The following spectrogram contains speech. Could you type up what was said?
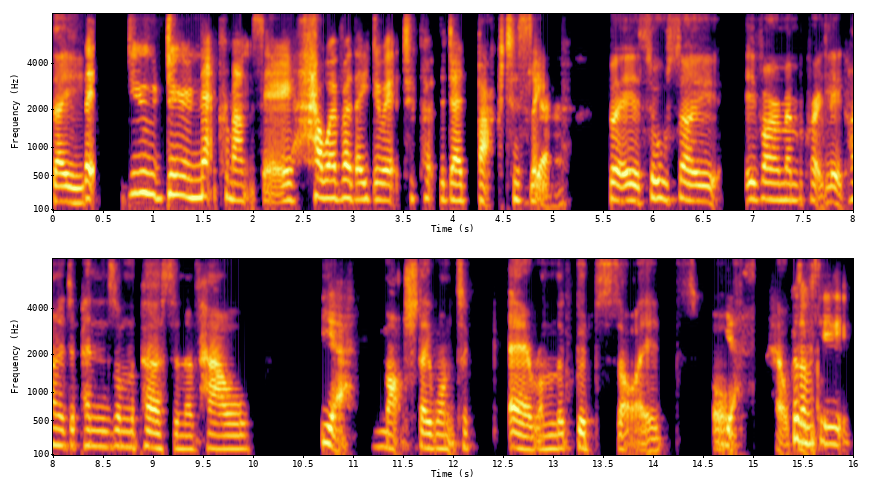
They, They- do do necromancy however they do it to put the dead back to sleep yeah. But it's also, if I remember correctly, it kind of depends on the person of how yeah much they want to err on the good side of yes helping. because obviously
